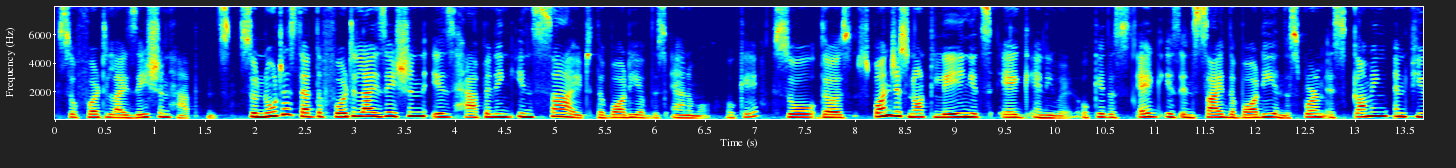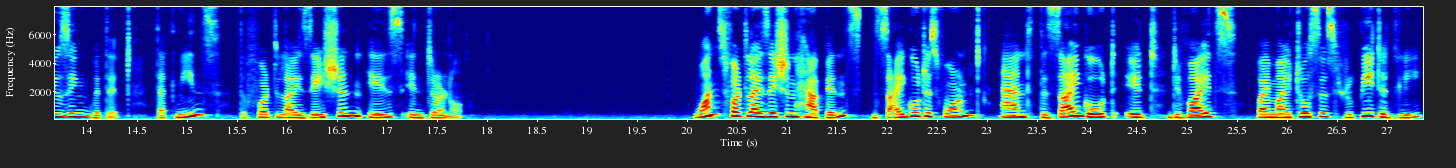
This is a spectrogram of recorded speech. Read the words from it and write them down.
So fertilization happens. So notice that the fertilization is happening inside the body of this animal okay? So the sponge is not laying its egg anywhere okay? This egg is inside the body and the sperm is coming and fusing with it. That means the fertilization is internal once fertilization happens, zygote is formed and the zygote it divides by mitosis repeatedly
